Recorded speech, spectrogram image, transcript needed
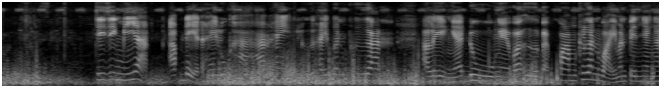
ตอนที่มันเสร็จแล้ว จริงๆมีอยากอัปเดตให้ลูกค้าให้หรือให้เพื่อนๆอะไรอย่างเงี้ยดูไงว่าเออแบบความเคลื่อนไหวมันเป็นยังไง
